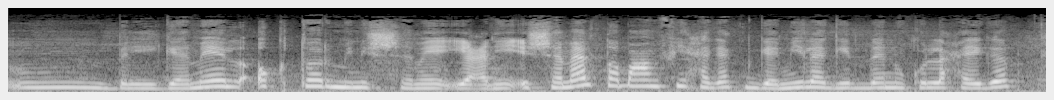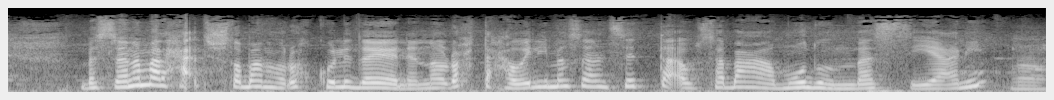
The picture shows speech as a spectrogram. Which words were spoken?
مم، بالجمال أكتر من الشمال. يعني الشمال طبعا فيه حاجات جميلة جدا وكل حاجة بس أنا ما لحقتش طبعا أروح كل ده. يعني أنا رحت حوالي مثلا ستة أو سبعة مدن بس يعني. آه.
